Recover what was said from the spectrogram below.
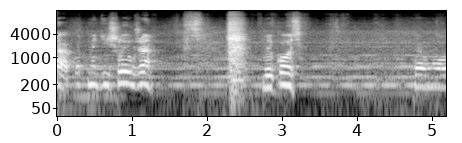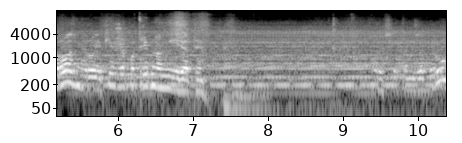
Так, от ми дійшли вже до якогось певного розміру, який вже потрібно міряти. Ось я там заберу.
